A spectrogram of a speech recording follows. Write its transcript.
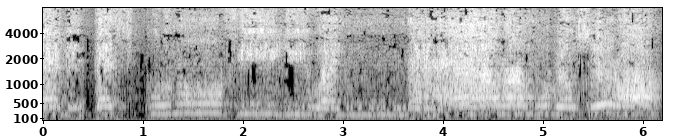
الليل لتسكنوا فيه والنهار مبصرا.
